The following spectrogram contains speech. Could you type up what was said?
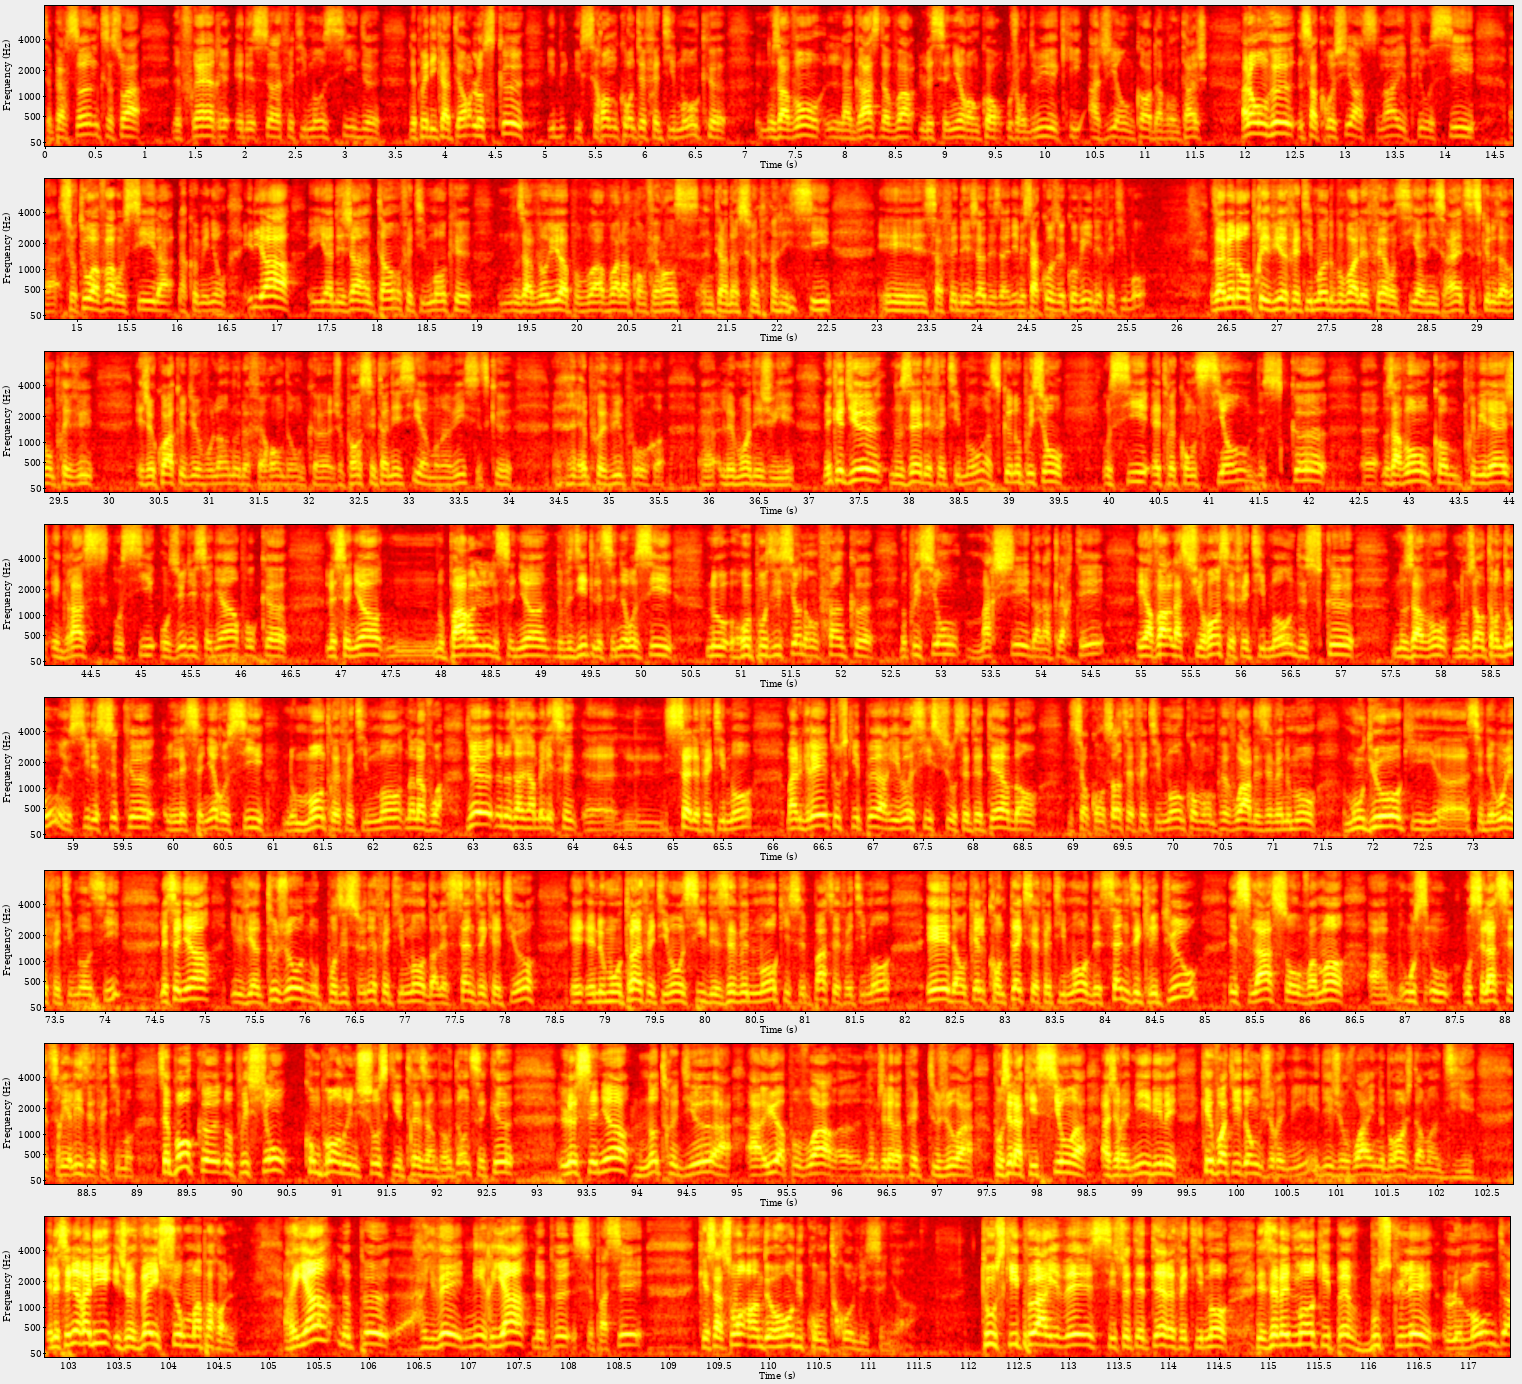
personnes, que ce soit des frères et des sœurs effectivement aussi de, des prédicateurs, lorsque ils, se rendent compte effectivement que nous avons la grâce d'avoir le Seigneur encore aujourd'hui et qui agit encore davantage, alors on veut s'accrocher à cela et puis aussi, euh, surtout avoir aussi la, communion. Il y, a, il y a déjà un temps effectivement que nous avons eu à pouvoir voir la conférence internationale ici et ça fait déjà des années, mais c'est à cause de Covid, effectivement. Nous avions donc prévu, effectivement, de pouvoir le faire aussi en Israël. C'est ce que nous avons prévu. Et je crois que Dieu voulant, nous le ferons. Donc, euh, je pense cette année-ci, à mon avis, c'est ce qui est prévu pour euh, le mois de juillet. Mais que Dieu nous aide, effectivement, à ce que nous puissions aussi être conscients de ce que euh, nous avons comme privilège et grâce aussi aux yeux du Seigneur pour que le Seigneur nous parle, le Seigneur nous visite, le Seigneur aussi nous repositionne afin que nous puissions marcher dans la clarté et avoir l'assurance effectivement de ce que nous avons, nous entendons et aussi ce que le Seigneur aussi nous montre effectivement dans la voie. Dieu ne nous a jamais laissé euh, seuls effectivement, malgré tout ce qui peut arriver aussi sur cette terre dans des circonstances effectivement, comme on peut voir des événements mondiaux qui euh, se déroulent effectivement aussi. Le Seigneur, il vient toujours nous positionner effectivement dans les Saintes Écritures et, nous montrer effectivement aussi des événements qui se passent effectivement et dans quel contexte effectivement des Saintes Écritures et cela sont vraiment euh, où, cela se, réalise effectivement. C'est pour que nous puissions comprendre une chose qui est très importante, c'est que le Seigneur, notre Dieu, a, eu à pouvoir, euh, comme je le répète toujours, à poser la question à, à Jérémie, il dit, mais que vois-tu donc Jérémie? Il dit, je vois une branche d'amandier. Et le Seigneur a dit, je veille sur ma parole. Rien ne peut arriver, ni rien ne peut se passer, que ce soit en dehors du contrôle du Seigneur. Tout ce qui peut arriver si c'était terre, effectivement, des événements qui peuvent bousculer le monde,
